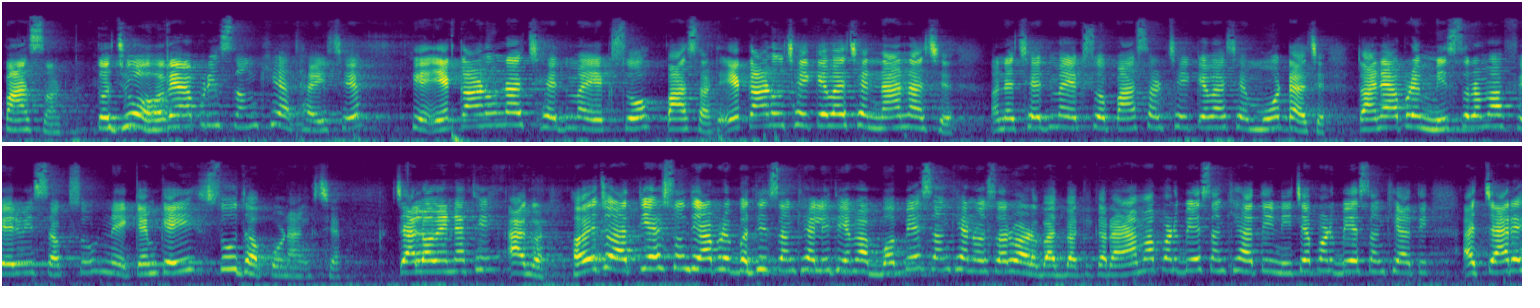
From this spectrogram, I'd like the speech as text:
પાસઠ. તો જો, હવે આપણી સંખ્યા થાય છે કે એકાણુંના છેદમાં એકસો પાસઠ. એકાણું છે કેવા છે? નાના છે. અને છેદમાં એકસો પાસઠ છે કેવા છે? મોટા છે. તો આને આપણે મિશ્રમાં ફેરવી શકશું નહીં. કેમ કે એ શુદ્ધ અપૂર્ણાંક છે. ચાલો એનાથી આગળ. હવે જો અત્યાર સુધી આપણે બધી સંખ્યા લીધી, એમાં બબે સંખ્યાનો સરવાળો બાદબાકી કરાય આમાં પણ બે સંખ્યા હતી, નીચે પણ બે સંખ્યા હતી. આ ચારે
